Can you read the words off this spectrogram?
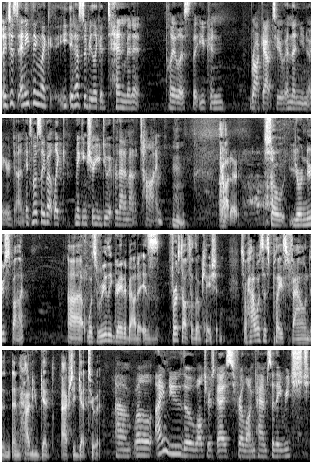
it just anything like it has to be like a ten-minute playlist that you can rock out to, and then you know you're done. It's mostly about like making sure you do it for that amount of time. Got it. So your new spot, uh, what's really great about it is first off the location. So how was this place found, and, and how do you get actually get to it? Um, well, I knew the Walters guys for a long time, so they reached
